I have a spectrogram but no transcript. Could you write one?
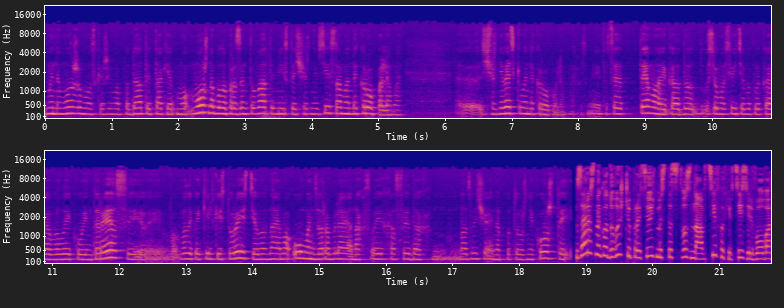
ми не можемо, скажімо, подати так, як можна було презентувати місто Чернівці саме некрополями, чернівецькими некрополями. Розумієте, це тема, яка до у всьому світі викликає великий інтерес і е, велика кількість туристів. Ми знаємо, Умань заробляє на своїх хасидах надзвичайно потужні кошти. Зараз на кладовищі працюють мистецтвознавці, фахівці зі Львова.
